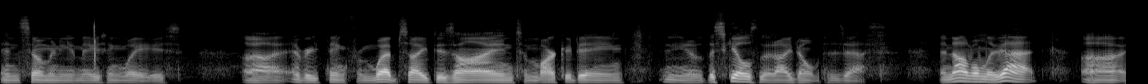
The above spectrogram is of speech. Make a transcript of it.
in so many amazing ways. Uh, everything from website design to marketing, you know, the skills that I don't possess. And not only that, uh,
